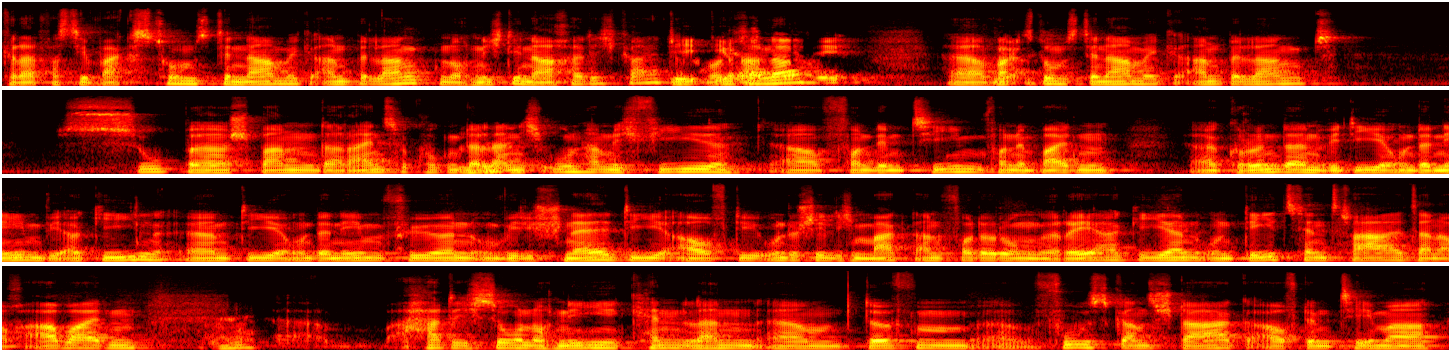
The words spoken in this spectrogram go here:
gerade was die Wachstumsdynamik anbelangt, noch nicht die Nachhaltigkeit, die, die, die äh, Wachstumsdynamik anbelangt super spannend, da reinzugucken. Da lerne ich unheimlich viel äh, von dem Team, von den beiden äh, Gründern, wie die ihr Unternehmen, wie agil äh, die ihr Unternehmen führen und wie schnell die auf die unterschiedlichen Marktanforderungen reagieren und dezentral dann auch arbeiten. Mhm. hatte ich so noch nie kennenlernen ähm, dürfen. Äh, Fuß ganz stark auf dem Thema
